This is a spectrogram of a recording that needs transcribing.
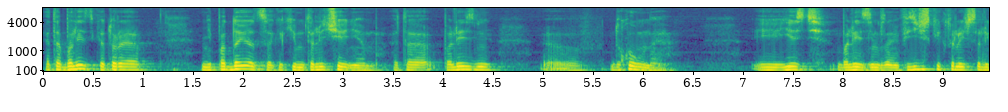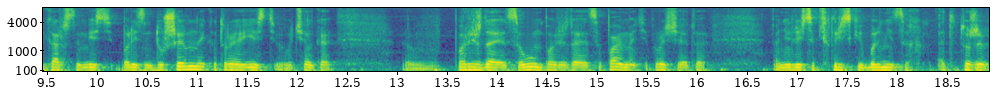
это болезнь, которая не поддается каким-то лечениям. Это болезнь э, духовная. И есть болезни, мы знаем, физические, которые лечатся лекарством, есть болезнь душевная, которая есть у человека, э, повреждается ум, повреждается память и прочее. Это они лечатся в психиатрических больницах. Это тоже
